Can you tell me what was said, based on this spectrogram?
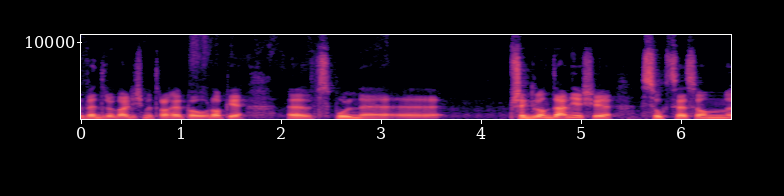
wędrowaliśmy trochę po Europie, wspólne e, przyglądanie się sukcesom e,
